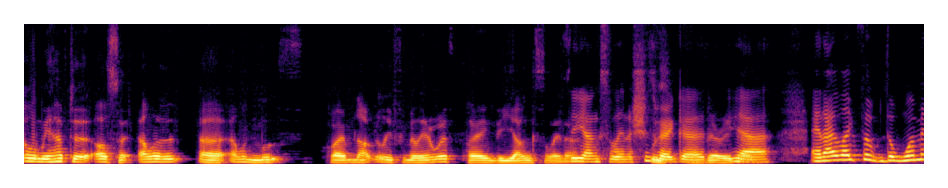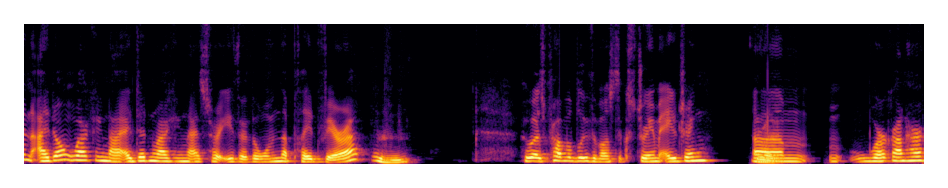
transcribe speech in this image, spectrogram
Oh, and we have to also Ellen uh, Ellen Muth, who I'm not really familiar with, playing the young Selena. The young Selena, she's very good. very good. Yeah. And I like the the woman I don't recognize I didn't recognize her either. The woman that played Vera, hmm who has probably the most extreme aging um m- work on her.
